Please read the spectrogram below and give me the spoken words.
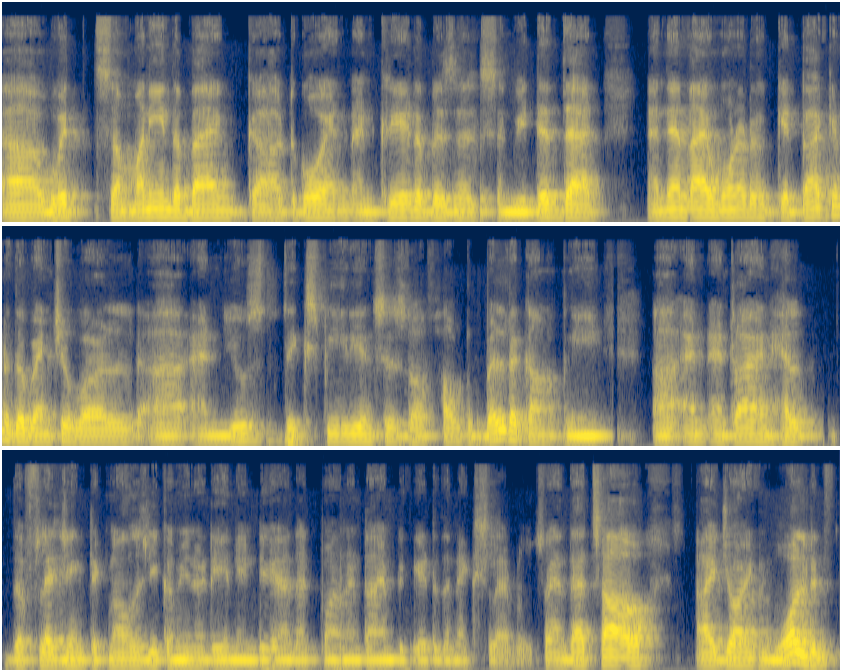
uh, with some money in the bank uh, to go and create a business. And we did that. And then I wanted to get back into the venture world and use the experiences of how to build a company Uh, and and try and help the fledgling technology community in India at that point in time to get to the next level. So, and that's how I joined Walden.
